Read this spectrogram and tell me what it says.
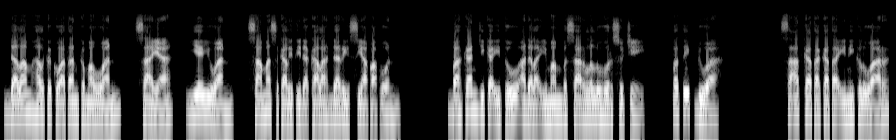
Dalam hal kekuatan kemauan, saya, Ye Yuan, sama sekali tidak kalah dari siapa pun. Bahkan jika itu adalah imam besar leluhur suci. Petik 2. Saat kata-kata ini keluar,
